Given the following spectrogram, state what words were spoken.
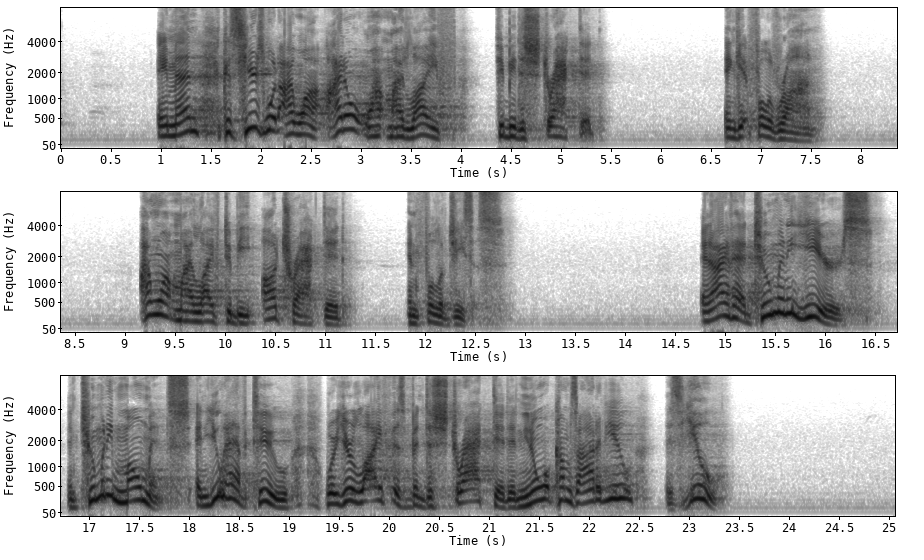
Amen? Because here's what I want I don't want my life to be distracted and get full of Ron. I want my life to be attracted and full of Jesus. And I've had too many years and too many moments, and you have too, where your life has been distracted, and you know what comes out of you? Is you.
